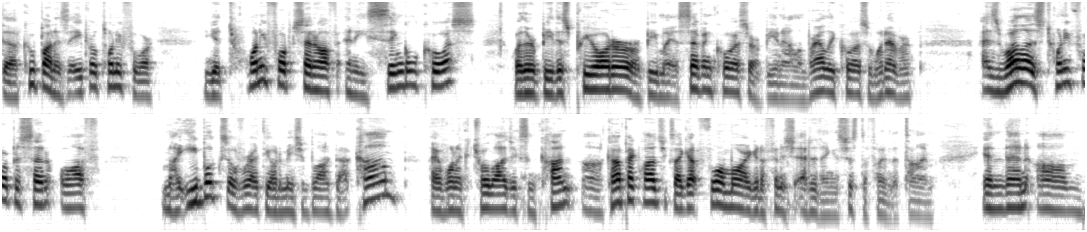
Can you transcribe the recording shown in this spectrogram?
The coupon is April 24. You get 24% off any single course, whether it be this pre-order or be my 7 course or be an Allen Bradley course or whatever, as well as 24% off my ebooks over at theautomationblog.com. I have one on ControlLogix and Con, uh, CompactLogix. I got four more. I got to finish editing. It's just to find the time. And then um,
